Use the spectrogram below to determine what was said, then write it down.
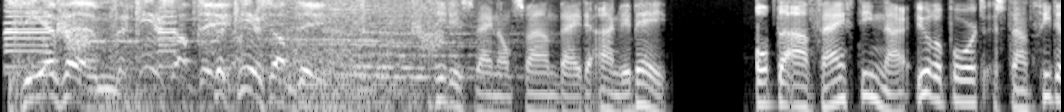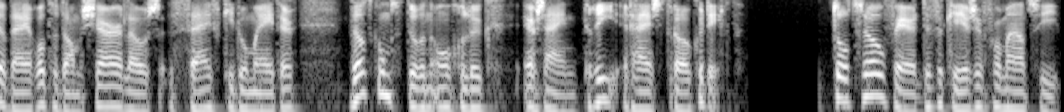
ZFM, verkeersupdate. verkeersupdate. Dit is Wijnand Zwaan bij de ANWB. Op de A15 naar Europoort staat file bij Rotterdam-Charloes 5 kilometer. Dat komt door een ongeluk. Er zijn drie rijstroken dicht. Tot zover de verkeersinformatie.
